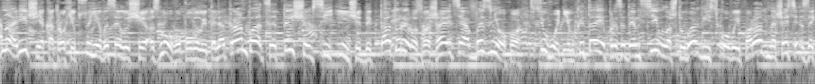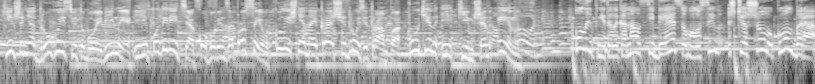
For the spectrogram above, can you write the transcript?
Одна річ, яка трохи псує веселощі злого повелителя Трампа, це те, що всі інші диктатори розважаються без нього. Сьогодні в Китаї президент Сі влаштував військовий парад на честь закінчення Другої світової війни. І подивіться, кого він запросив: колишні найкращі друзі Трампа Путін і Кім Чен Ін. У липні телеканал CBS оголосив, що шоу Колбера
